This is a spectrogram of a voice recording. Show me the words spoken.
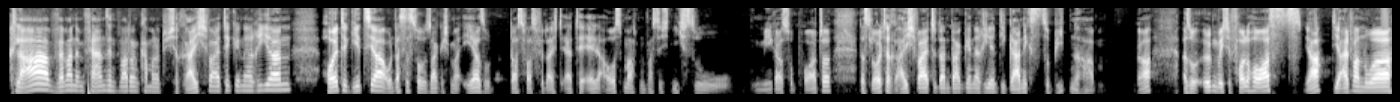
klar, wenn man im Fernsehen war, dann kann man natürlich Reichweite generieren. Heute geht es ja, und das ist so, sage ich mal, eher so das, was vielleicht RTL ausmacht und was ich nicht so mega supporte, dass Leute Reichweite dann da generieren, die gar nichts zu bieten haben. Ja, also irgendwelche Vollhorsts, ja, die einfach nur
